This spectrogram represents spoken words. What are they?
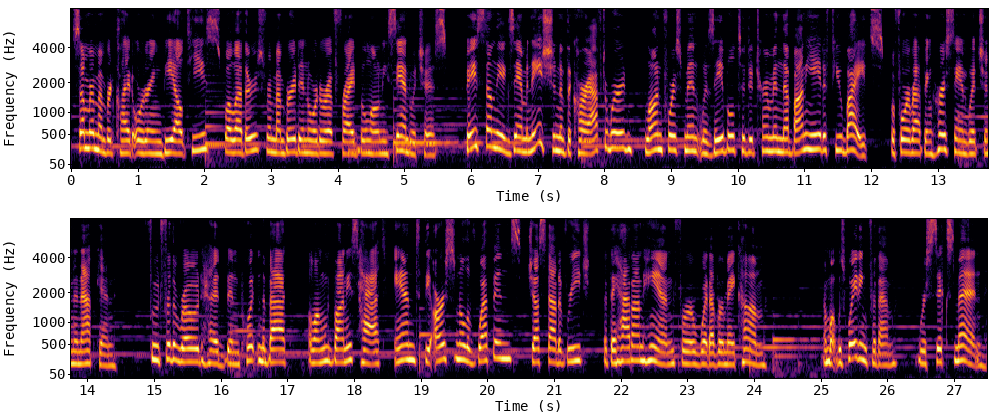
Some remembered Clyde ordering BLTs, while others remembered an order of fried bologna sandwiches. Based on the examination of the car afterward, law enforcement was able to determine that Bonnie ate a few bites before wrapping her sandwich in a napkin. Food for the road had been put in the back, along with Bonnie's hat and the arsenal of weapons just out of reach that they had on hand for whatever may come. And what was waiting for them were six men,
